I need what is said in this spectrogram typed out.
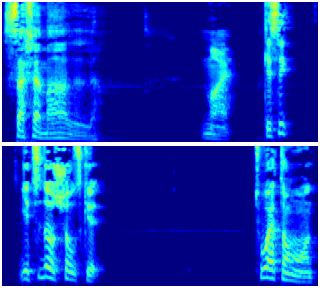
ça fait mal. Ouais. Qu'est-ce que... Y a-tu d'autres choses que... Toi, ton...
